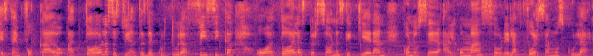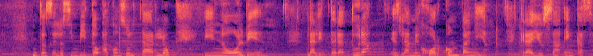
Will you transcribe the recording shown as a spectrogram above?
está enfocado a todos los estudiantes de cultura física o a todas las personas que quieran conocer algo más sobre la fuerza muscular. Entonces los invito a consultarlo y no olviden, la literatura es la mejor compañía. Crayusa en casa.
